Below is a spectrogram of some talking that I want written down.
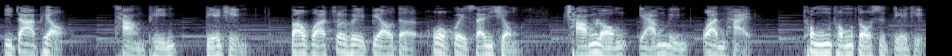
一大票躺平跌停。包括最会飙的货柜三雄，长荣、阳明、万海，通通都是跌停。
